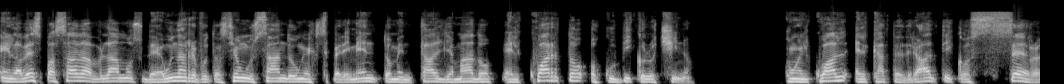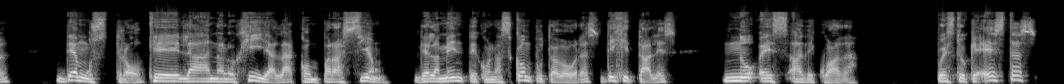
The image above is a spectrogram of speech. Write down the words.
En la vez pasada hablamos de una refutación usando un experimento mental llamado el cuarto o cubículo chino, con el cual el catedrático Searle demostró que la analogía, la comparación de la mente con las computadoras digitales no es adecuada, puesto que éstas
